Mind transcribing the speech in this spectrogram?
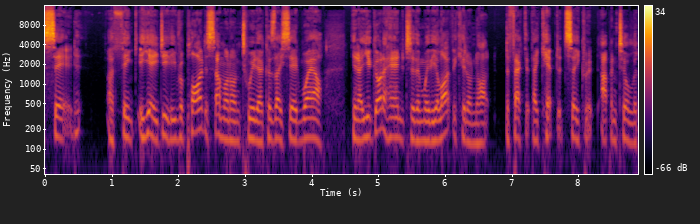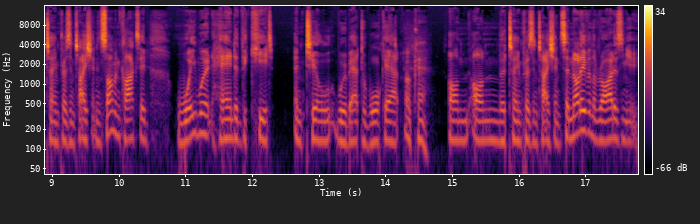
said, I think, yeah, he did. He replied to someone on Twitter because they said, wow, you know, you've got to hand it to them whether you like the kit or not. The fact that they kept it secret up until the team presentation. And Simon Clarke said, we weren't handed the kit until we're about to walk out okay. on, on the team presentation. So not even the riders knew.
